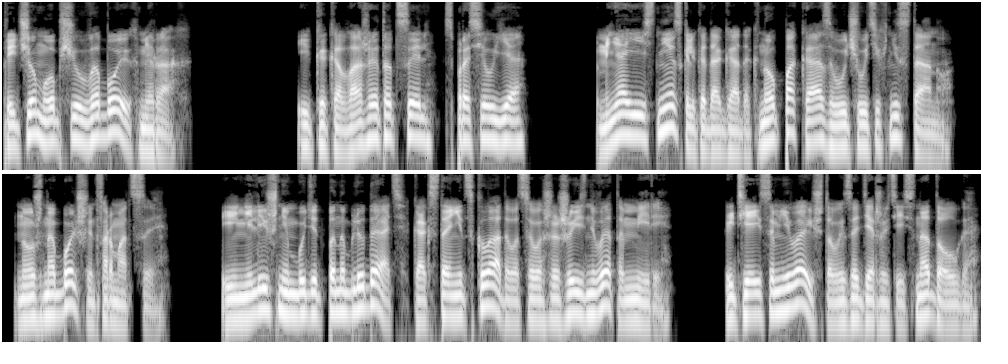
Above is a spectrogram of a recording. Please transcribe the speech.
Причем общую в обоих мирах. «И какова же эта цель?» — спросил я. «У меня есть несколько догадок, но пока озвучивать их не стану. Нужно больше информации. И не лишним будет понаблюдать, как станет складываться ваша жизнь в этом мире. Хоть я и сомневаюсь, что вы задержитесь надолго.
